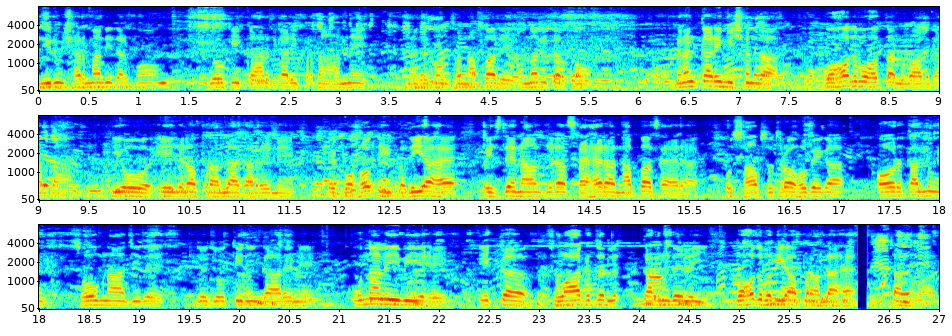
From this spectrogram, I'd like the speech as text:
ਨੀਰੂ ਸ਼ਰਮਾ ਦੀ ਤਰਫੋਂ, ਜੋ ਕਿ ਕਾਰਜਕਾਰੀ ਪ੍ਰਧਾਨ ਨੇ ਨਗਰ ਕੌਂਸਲ ਨਾਭਾ ਦੇ, ਉਹਨਾਂ ਦੀ ਤਰਫੋਂ ਨਿਰੰਕਾਰੀ ਮਿਸ਼ਨ ਦਾ ਬਹੁਤ ਬਹੁਤ ਧੰਨਵਾਦ ਕਰਦਾ ਕਿ ਉਹ ਇਹ ਜਿਹੜਾ ਉਪਰਾਲਾ ਕਰ ਰਹੇ ਨੇ, ਇਹ ਬਹੁਤ ਹੀ ਵਧੀਆ ਹੈ। ਇਸ ਦੇ ਨਾਲ ਜਿਹੜਾ ਸ਼ਹਿਰ ਆ, ਨਾਭਾ ਸ਼ਹਿਰ ਆ, ਉਹ ਸਾਫ਼ ਸੁਥਰਾ ਹੋਵੇਗਾ ਔਰ ਕੱਲ੍ਹ ਨੂੰ ਸੋਮਨਾਥ ਜੀ ਦੇ ਜੋ ਜੋਤੀ ਜੋਤੀਲਿੰਗ ਆ ਰਹੇ ਨੇ, ਉਹਨਾਂ ਲਈ ਵੀ ਇਹ ਇੱਕ ਸਵਾਗਤ ਕਰਨ ਦੇ ਲਈ ਬਹੁਤ ਵਧੀਆ ਉਪਰਾਲਾ ਹੈ। ਧੰਨਵਾਦ।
